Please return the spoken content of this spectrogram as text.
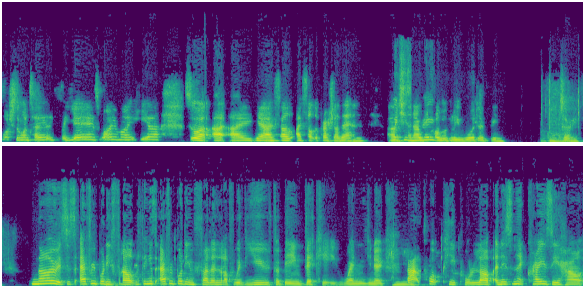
watched them on telly for years. Why am I here? So I, I, I yeah, I felt I felt the pressure then, um, Which is and I crazy. probably would have been. Sorry. No, it's just everybody mm. felt the thing is everybody fell in love with you for being Vicky when you know yeah. that's what people love. And isn't it crazy how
